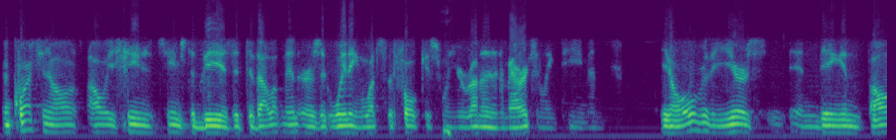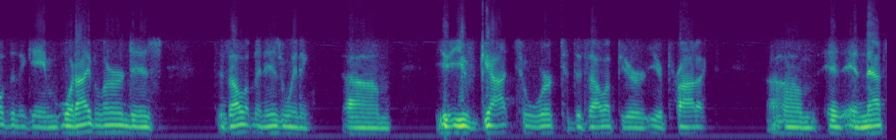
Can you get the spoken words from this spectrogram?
the question always seems seems to be: is it development or is it winning? What's the focus when you're running an American League team? And you know, over the years in being involved in the game, what I've learned is development is winning. Um, you, you've got to work to develop your your product, um, and, and that's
